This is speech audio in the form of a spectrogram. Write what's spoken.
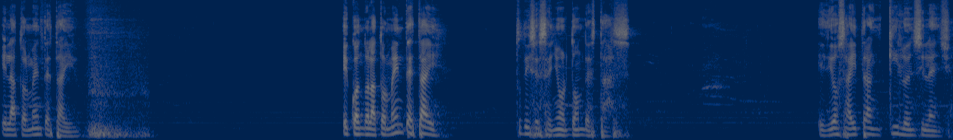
Y la tormenta está ahí. Y cuando la tormenta está ahí, Tú dices, Señor, ¿dónde estás? Y Dios ahí tranquilo en silencio,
